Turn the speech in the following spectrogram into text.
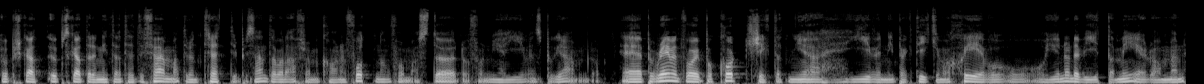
uppskatt, uppskattade 1935 att runt 30% av alla afroamerikaner fått någon form av stöd då från Nya Givens program. Då. Eh, problemet var ju på kort sikt att Nya Given i praktiken var skev och, och, och gynnade vita mer då. Men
